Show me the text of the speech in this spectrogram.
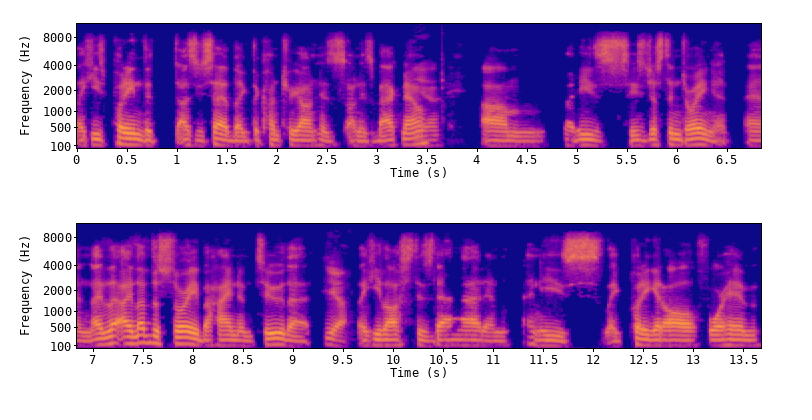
like he's putting the as you said like the country on his on his back now Yeah. um but he's he's just enjoying it and i lo- i love the story behind him too that yeah, like he lost his dad and and he's like putting it all for him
